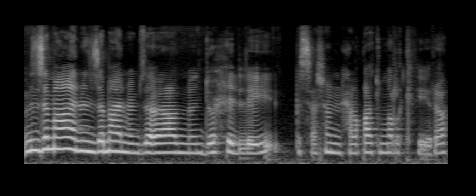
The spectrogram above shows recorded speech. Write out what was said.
من زمان من زمان من زمان من لي بس عشان حلقاته مرة كثيرة.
